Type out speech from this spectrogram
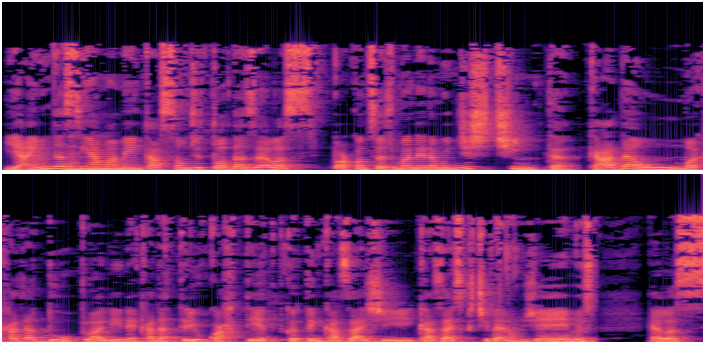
E ainda assim uhum. a amamentação de todas elas aconteceu de maneira muito distinta. Cada uma, cada dupla ali, né, cada trio, quarteto, porque eu tenho casais de casais que tiveram gêmeos, elas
